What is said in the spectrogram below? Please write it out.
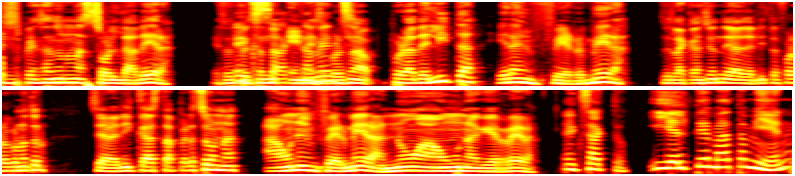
estás pensando en una soldadera. Estás pensando en esa persona. Pero Adelita era enfermera. Entonces la canción de Adelita fuera con otro se dedica a esta persona, a una enfermera, no a una guerrera. Exacto. Y el tema también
